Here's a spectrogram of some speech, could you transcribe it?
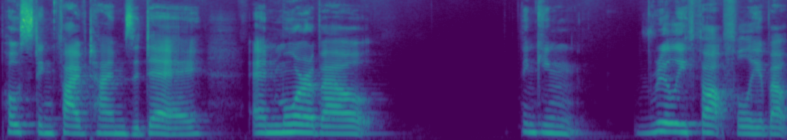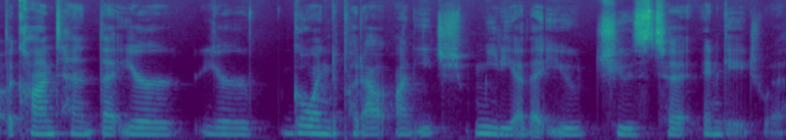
posting five times a day and more about thinking really thoughtfully about the content that you're you're going to put out on each media that you choose to engage with.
